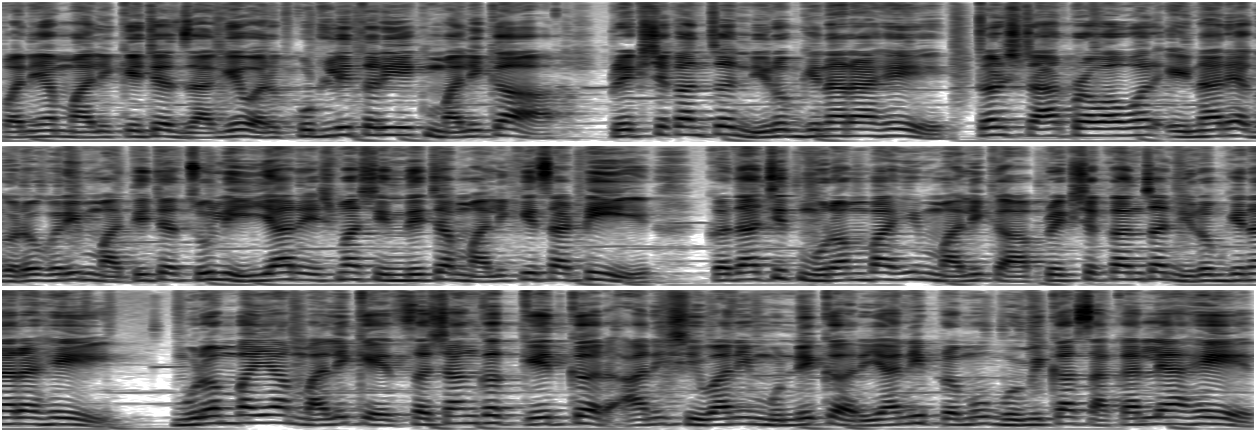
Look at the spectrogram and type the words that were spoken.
पण या मालिकेच्या जागेवर कुठली तरी एक मालिका प्रेक्षकांचा निरोप घेणार आहे. तर स्टार प्रवाहावर येणाऱ्या घरोघरी मातीच्या चुली या रेश्मा शिंदेच्या मालिकेसाठी कदाचित मुरंबा ही मालिका प्रेक्षकांचा निरोप घेणार आहे. मुरंबा या मालिकेत शशांक केतकर आणि शिवानी मुंडेकर यांनी प्रमुख भूमिका साकारल्या आहेत.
